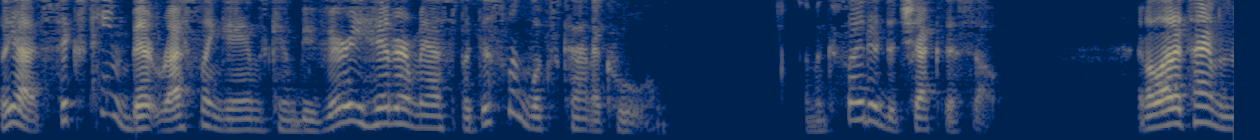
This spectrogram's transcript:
But yeah, 16 bit wrestling games can be very hit or miss, but this one looks kind of cool. I'm excited to check this out. And a lot of times,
